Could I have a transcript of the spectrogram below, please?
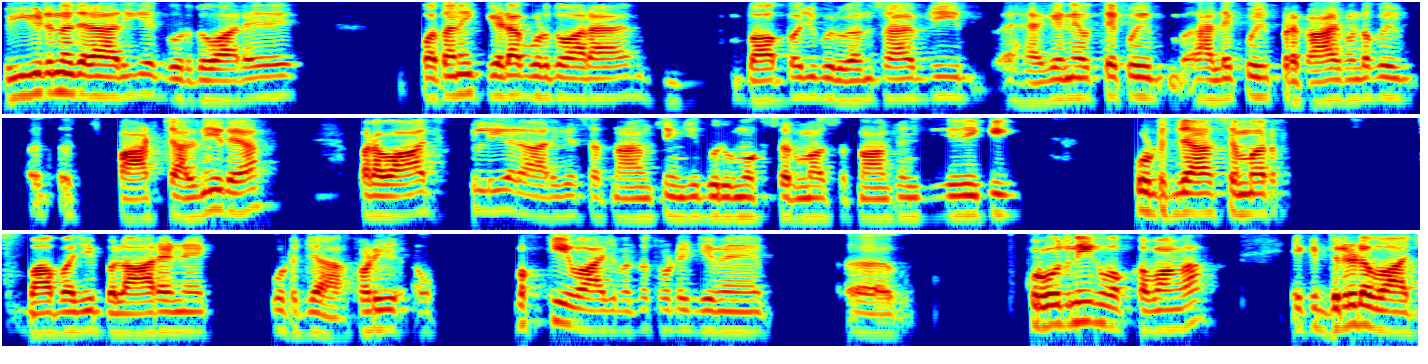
ਭੀੜ ਨਜ਼ਰ ਆ ਰਹੀ ਹੈ ਗੁਰਦੁਆਰੇ। ਪਤਾ ਨਹੀਂ ਕਿਹੜਾ ਗੁਰਦੁਆਰਾ ਹੈ। ਬਾਬਾ ਜੀ ਗੁਰੂ ਗ੍ਰੰਥ ਸਾਹਿਬ ਜੀ ਹੈਗੇ ਨੇ। ਉੱਥੇ ਕੋਈ ਹਾਲੇ ਕੋਈ ਪ੍ਰਕਾਸ਼ ਮਤਲਬ ਕੋਈ ਅ, ਅ, ਪਾਠ ਚੱਲ ਨਹੀਂ ਰਿਹਾ। ਪਰ ਆਵਾਜ਼ ਕਲੀਅਰ ਆ ਰਹੀ ਹੈ ਸਤਨਾਮ ਸਿੰਘ ਜੀ ਗੁਰਮੁਖ ਸਰਮਾ ਸਤਨਾਮ ਸਿੰਘ ਜੀ ਦੀ ਕਿ ਉੱਠ ਜਾ ਸਿਮਰ। ਬਾਬਾ ਜੀ ਬੁਲਾ ਰਹੇ ਨੇ ਉੱਠ ਜਾ। ਥੋੜੀ ਪੱਕੀ ਆਵਾਜ਼ ਮਤਲਬ ਥੋੜੀ ਜਿਵੇਂ ਅ, ਕ੍ਰੋਧ ਨਹੀਂ ਕਵਾਂਗਾ। ਇੱਕ ਦ੍ਰਿੜ ਆਵਾਜ਼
